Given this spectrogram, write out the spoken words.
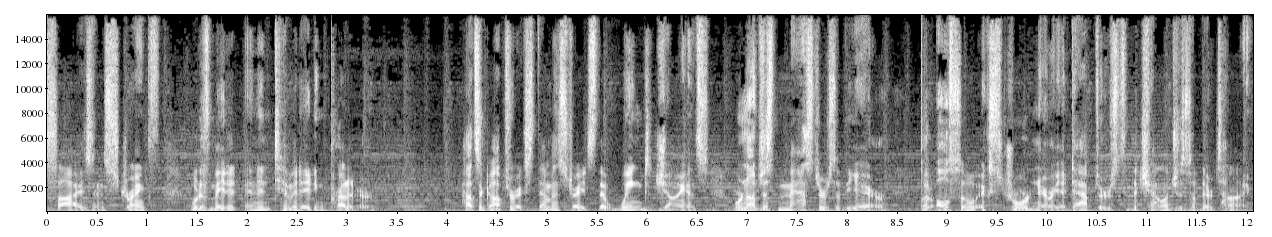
size and strength would have made it an intimidating predator. Hatzegopteryx demonstrates that winged giants were not just masters of the air, but also extraordinary adapters to the challenges of their time.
